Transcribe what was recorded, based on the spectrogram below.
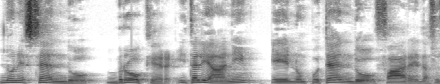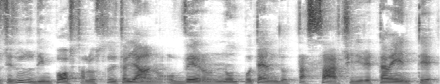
non essendo broker italiani e non potendo fare da sostituto di imposta allo Stato italiano, ovvero non potendo tassarci direttamente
